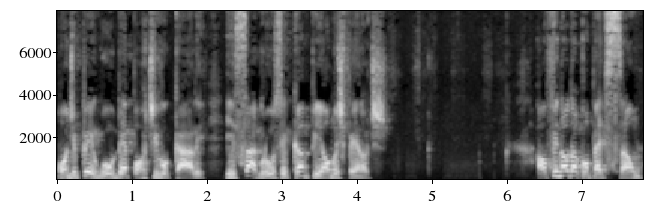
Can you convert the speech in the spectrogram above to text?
onde pegou o Deportivo Cali e sagrou-se campeão nos pênaltis. Ao final da competição,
